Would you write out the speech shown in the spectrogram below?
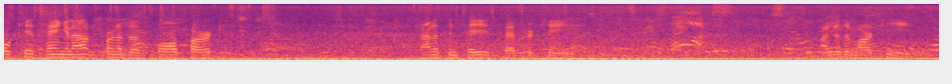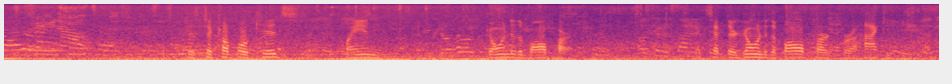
Couple kids hanging out in front of the ballpark. Jonathan Toews, Patrick Kane. Under the marquee. Just a couple of kids playing, going to the ballpark. Except they're going to the ballpark for a hockey game.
